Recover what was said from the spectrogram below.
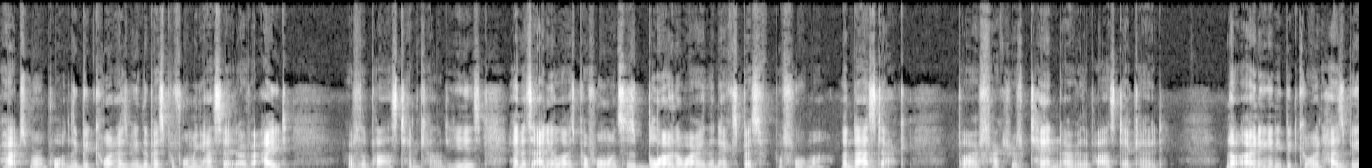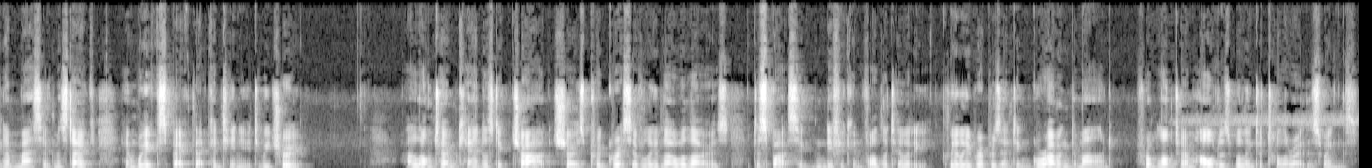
Perhaps more importantly, Bitcoin has been the best performing asset over eight of the past 10 calendar years, and its annualized performance has blown away the next best performer, the NASDAQ, by a factor of 10 over the past decade. Not owning any Bitcoin has been a massive mistake, and we expect that continue to be true. A long term candlestick chart shows progressively lower lows despite significant volatility, clearly representing growing demand from long term holders willing to tolerate the swings.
